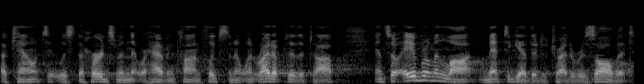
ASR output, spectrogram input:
account. It was the herdsmen that were having conflicts, and it went right up to the top. And so Abram and Lot met together to try to resolve it.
